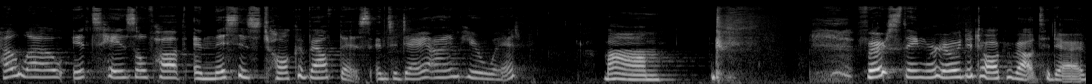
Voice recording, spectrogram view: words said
Hello, it's Hazel Pop, and this is Talk About This. And today I am here with. Mom. First thing we're going to talk about today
